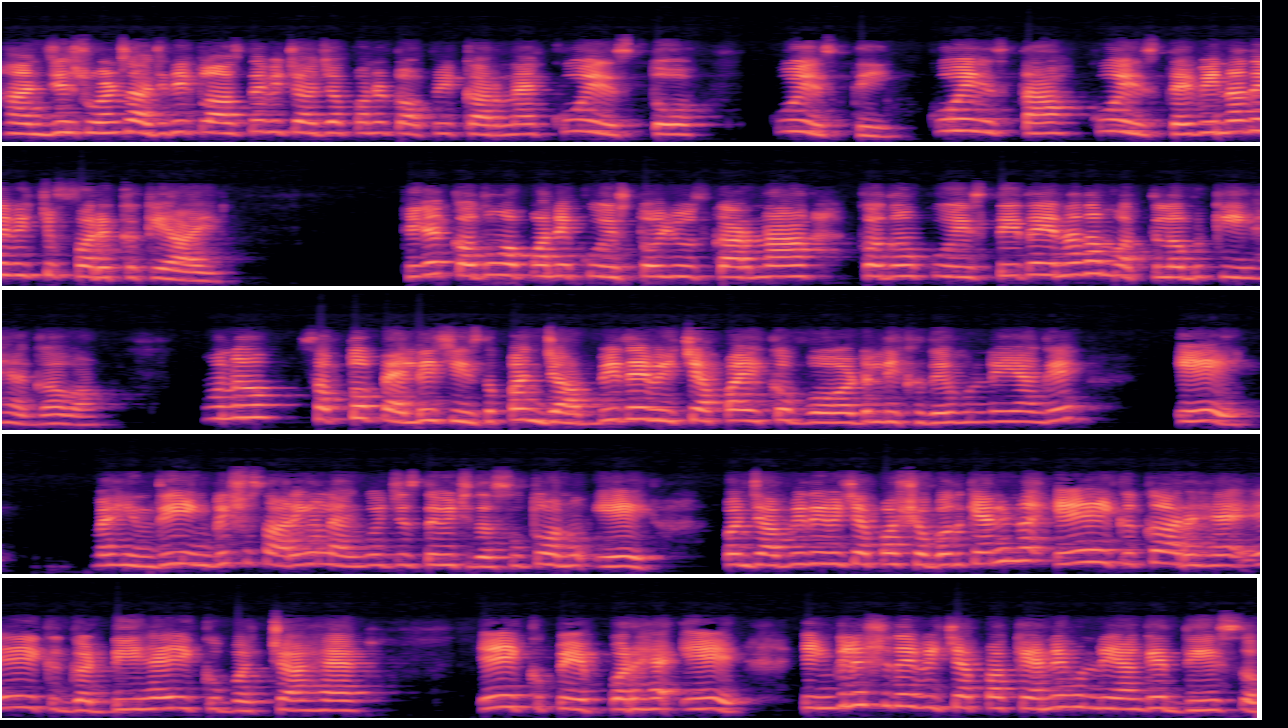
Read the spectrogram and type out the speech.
ਹਾਂਜੀ ਸਟੂਡੈਂਟਸ, ਅੱਜ ਦੀ ਕਲਾਸ ਦੇ ਵਿੱਚ ਅੱਜ ਆਪਾਂ ਨੇ ਟੌਪਿਕ ਕਰਨਾ ਹੈ ਕੁਇਜ਼ ਤੋਂ ਕੁਇਜ਼ ਦੀ ਕੁਇਜ਼ ਦਾ ਕੁਇਜ਼ ਤੇ ਵੀ ਇਹਨਾਂ ਦੇ ਵਿੱਚ ਫ਼ਰਕ ਕਿਆ ਹੈ ਠੀਕ ਹੈ, ਕਦੋਂ ਆਪਾਂ ਨੇ ਕੁਇਜ਼ ਤੋਂ ਯੂਜ਼ ਕਰਨਾ, ਕਦੋਂ ਕੁਇਜ਼ ਦੀ ਤੇ ਇਹਨਾਂ ਦਾ ਮਤਲਬ ਕੀ ਹੈਗਾ ਵਾ? ਹੁਣ ਸਭ ਤੋਂ ਪਹਿਲੀ ਚੀਜ਼, ਪੰਜਾਬੀ ਦੇ ਵਿੱਚ ਆਪਾਂ ਇੱਕ ਵਰਡ ਲਿਖਦੇ ਹੁੰਨੇ ਆਂਗੇ ਏ ਮੈਂ ਹਿੰਦੀ ਇੰਗਲਿਸ਼ ਸਾਰੀਆਂ ਲੈਂਗੁਏਜਸ ਦੇ ਵਿੱਚ ਦੱਸੂ ਤੁਹਾਨੂੰ ਏ ਪੰਜਾਬੀ ਦੇ ਵਿੱਚ ਆਪਾਂ ਸ਼ਬਦ ਕਹਿੰਦੇ ਨਾ ਇਹ ਇੱਕ ਘਰ ਹੈ ਇਹ ਇੱਕ ਗੱਡੀ ਹੈ ਇੱਕ ਬੱਚਾ ਹੈ। ਇੱਕ ਪੇਪਰ ਹੈ ਇਹ ਇੰਗਲਿਸ਼ ਦੇ ਵਿੱਚ ਆਪਾਂ ਕਹਿੰਦੇ ਹੁੰਨੇ ਆਂਗੇ ਦਿਸ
